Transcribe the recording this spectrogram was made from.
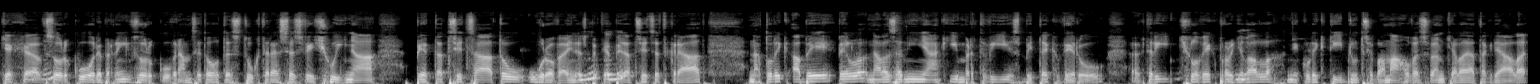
těch mm-hmm. vzorků, odebraných vzorků v rámci toho testu, které se zvětšují na 35. úroveň, respektive 35 mhm. krát, natolik, aby byl nalezený nějaký mrtvý zbytek viru, který člověk prodělal několik týdnů, třeba má ho ve svém těle a tak dále.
